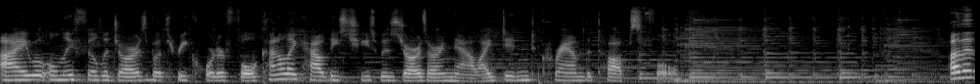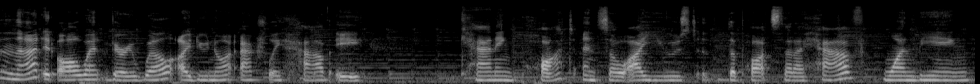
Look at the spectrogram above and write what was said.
I will only fill the jars about three quarter full, kind of like how these Cheez Whiz jars are now. I didn't cram the tops full. Other than that, it all went very well. I do not actually have a canning pot, and so I used the pots that I have, one being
